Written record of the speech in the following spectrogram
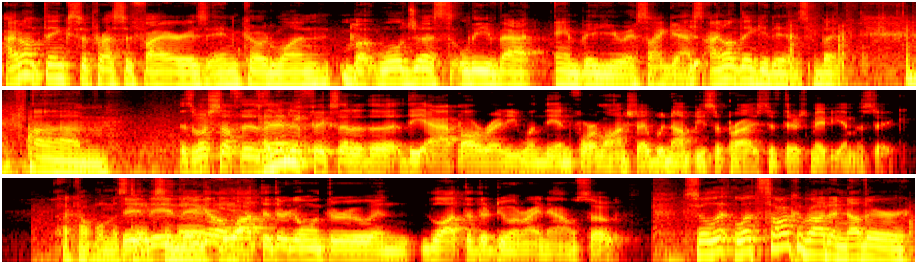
I don't think suppressive fire is in code 1, but we'll just leave that ambiguous, I guess. I don't think it is, but um as much stuff as they had to fix out of the the app already when the N4 launched, I would not be surprised if there's maybe a mistake. A couple They, mistakes they, in they got a yeah. lot that they're going through and a lot that they're doing right now. So So let, let's talk about another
